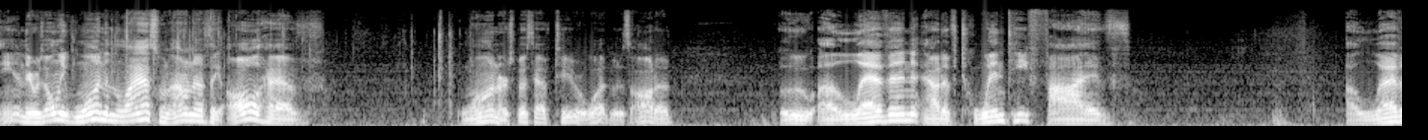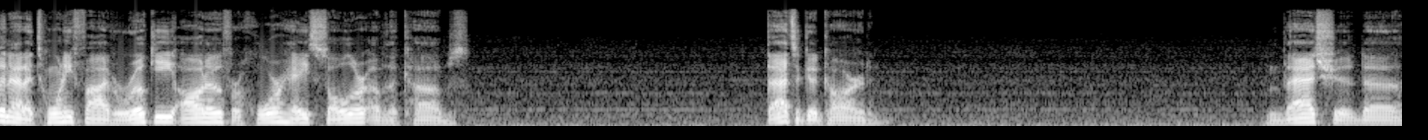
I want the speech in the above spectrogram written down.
And there was only one in the last one. I don't know if they all have one or supposed to have two or what, but it's autoed. Ooh, 11 out of 25. 11 out of 25 rookie auto for Jorge Soler of the Cubs. That's a good card. That should uh,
